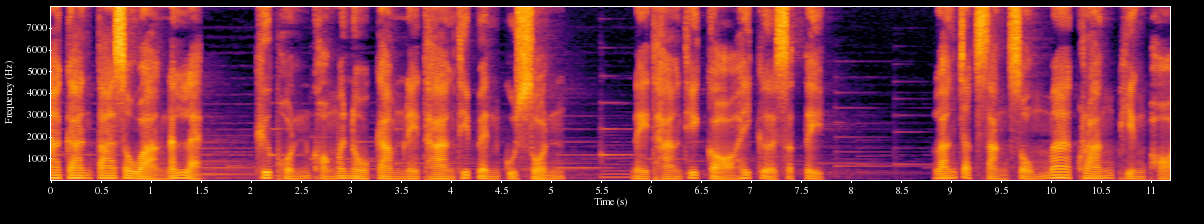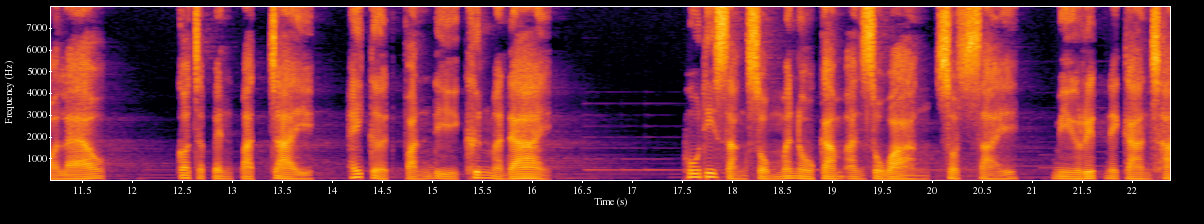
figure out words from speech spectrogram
อาการตาสว่างนั่นแหละ คือผลของมโนกรรมในทางที่เป็นกุศล ในทางที่ก่อให้เกิดสติ หลังจากสั่งสมมากครั้งเพียงพอแล้ว ก็จะเป็นปัจจัยให้เกิดฝันดีขึ้นมาได้ ผู้ที่สั่งสมมโนกรรมอันสว่าง สดใส มีฤทธิ์ในการชะ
